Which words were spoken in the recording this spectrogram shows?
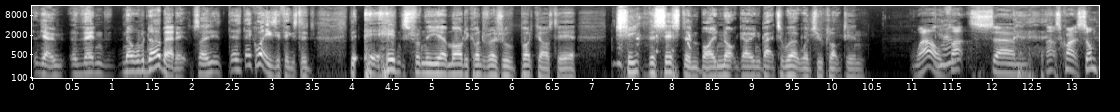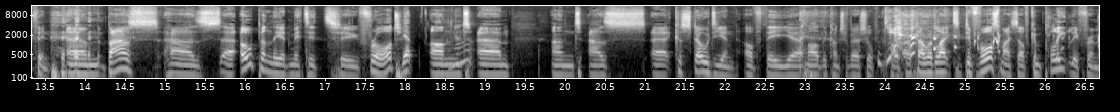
you know, then no one would know about it. So they're, they're quite easy things to. The, hints from the uh, mildly controversial podcast here: cheat the system by not going back to work once you've clocked in. Well, yeah. that's um, that's quite something. Um, Baz has uh, openly admitted to fraud. Yep. And um, and as uh, custodian of the uh, mildly controversial podcast, I would like to divorce myself completely from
